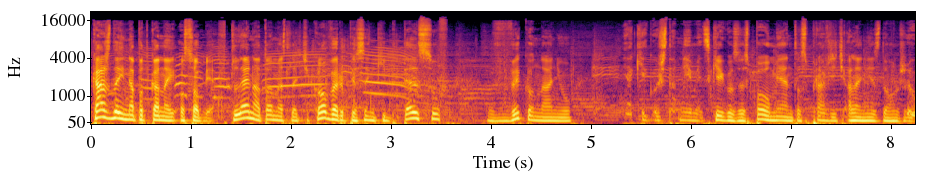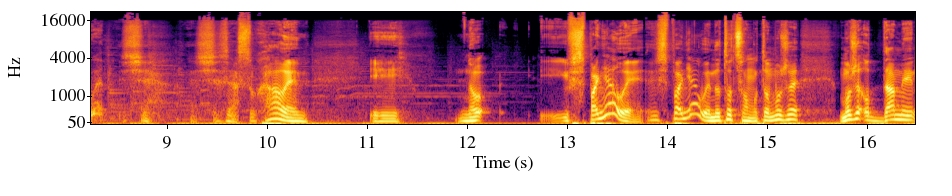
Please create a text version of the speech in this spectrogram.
każdej napotkanej osobie. W tle natomiast leci cover piosenki Beatlesów w wykonaniu jakiegoś tam niemieckiego zespołu. Miałem to sprawdzić, ale nie zdążyłem. Się, się zasłuchałem i no i wspaniałe, wspaniałe. No to co, no to może, może oddamy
